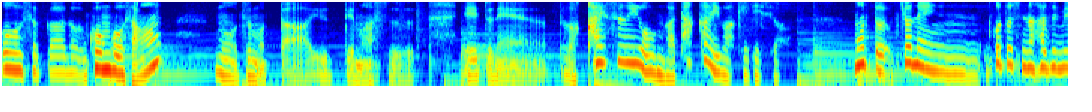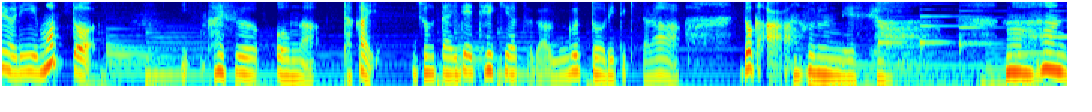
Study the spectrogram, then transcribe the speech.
大阪の金剛山もう積もった言ってます。えっ、ー、とね、だから海水温が高いわけですよ。もっと去年、今年の初めよりもっと海水温が高い状態で低気圧がぐっと降りてきたらドカーン降るんですよ。もう本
